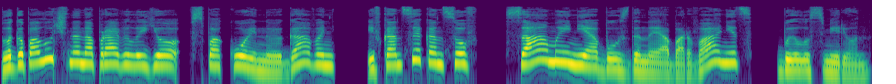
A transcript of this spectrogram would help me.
благополучно направил ее в спокойную гавань, и в конце концов самый необузданный оборванец был усмирен.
